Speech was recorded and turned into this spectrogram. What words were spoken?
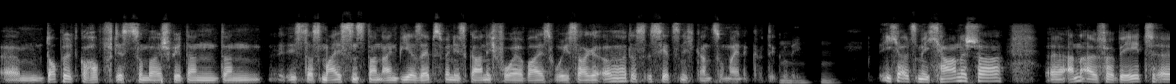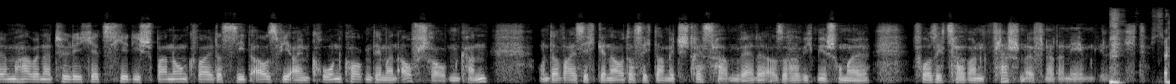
ähm, doppelt gehopft ist zum Beispiel, dann, dann ist das meistens dann ein Bier, selbst wenn ich es gar nicht vorher weiß, wo ich sage, oh, das ist jetzt nicht ganz so meine Kategorie. Mhm. Ich als mechanischer äh, Analphabet äh, habe natürlich jetzt hier die Spannung, weil das sieht aus wie ein Kronkorken, den man aufschrauben kann. Und da weiß ich genau, dass ich damit Stress haben werde. Also habe ich mir schon mal vorsichtshalber einen Flaschenöffner daneben gelegt. ja,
